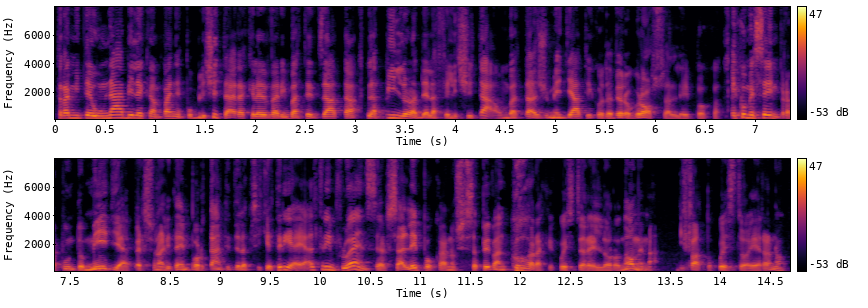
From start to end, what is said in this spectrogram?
tramite un'abile campagna pubblicitaria che l'aveva ribattezzata la pillola della felicità, un battage mediatico davvero grosso all'epoca. E come sempre, appunto, media, personalità importanti della psichiatria e altri influencers all'epoca all'epoca non si sapeva ancora che questo era il loro nome, ma di fatto questo erano,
